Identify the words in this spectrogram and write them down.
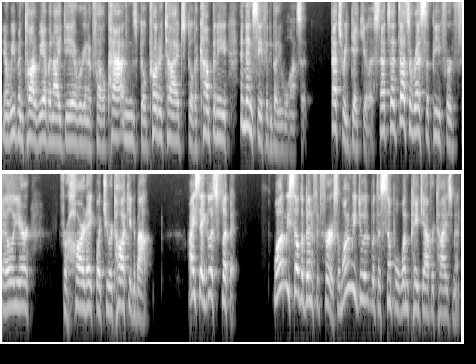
You know, we've been taught we have an idea, we're going to file patents, build prototypes, build a company, and then see if anybody wants it. That's ridiculous. That's a, that's a recipe for failure, for heartache, what you were talking about. I say, let's flip it. Why don't we sell the benefit first? And why don't we do it with a simple one page advertisement?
